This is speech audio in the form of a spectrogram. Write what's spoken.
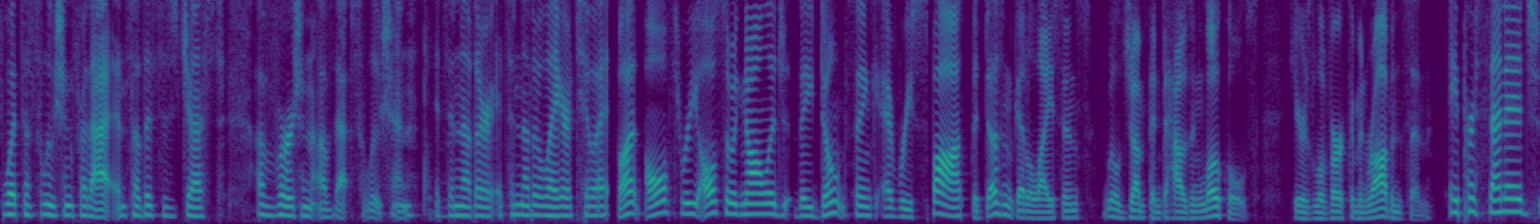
What's a solution for that? And so this is just a version of that solution. It's another it's another layer to it. But all three also acknowledge they don't think every spot that doesn't get a license will jump into housing locals. Here's Lavercum and Robinson. A percentage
